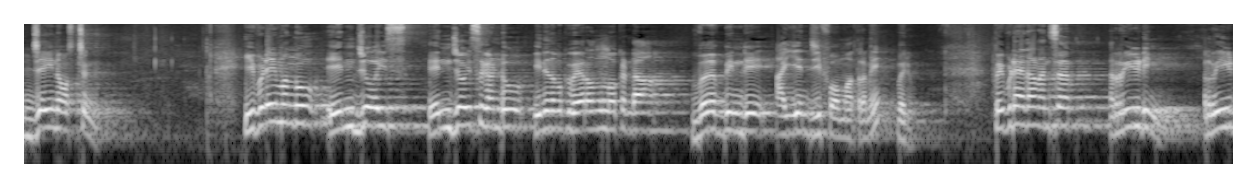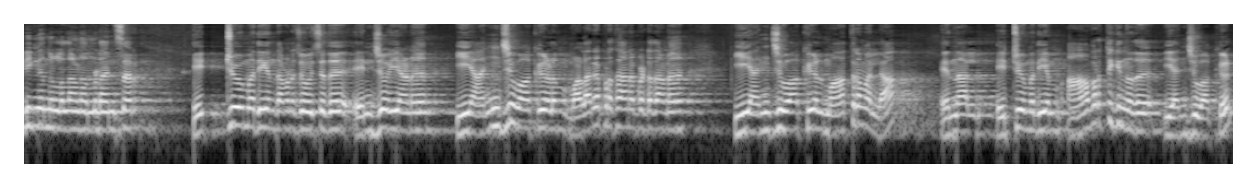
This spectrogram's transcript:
Jane Austen. ഇവിടെയും വന്നു. എൻജോയ്സ് എൻജോയ്സ് കണ്ടു. ഇനി നമുക്ക് വേറെ ഒന്നും നോക്കണ്ട. വേർബിന്റെ ഐ എൻ ജി ഫോം മാത്രമേ വരൂ. അപ്പൊ ഇവിടെ ഏതാണ് ആൻസർ റീഡിങ് റീഡിങ് എന്നുള്ളതാണ് നമ്മുടെ ആൻസർ ഏറ്റവും അധികം തവണ ചോദിച്ചത് എൻജോയ് ആണ്. ഈ അഞ്ച് വാക്കുകളും വളരെ പ്രധാനപ്പെട്ടതാണ്. ഈ അഞ്ച് വാക്കുകൾ മാത്രമല്ല എന്നാൽ ഏറ്റവും അധികം ആവർത്തിക്കുന്നത് ഈ അഞ്ച് വാക്കുകൾ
